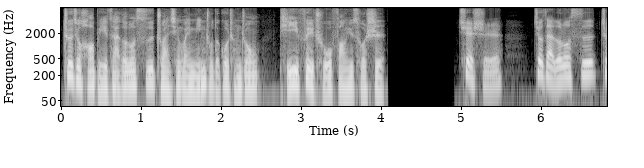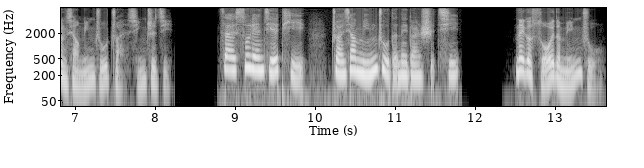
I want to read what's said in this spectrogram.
这就好比在俄罗斯转型为民主的过程中提议废除防御措施。确实，就在俄罗斯正向民主转型之际，在苏联解体转向民主的那段时期，那个所谓的民主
